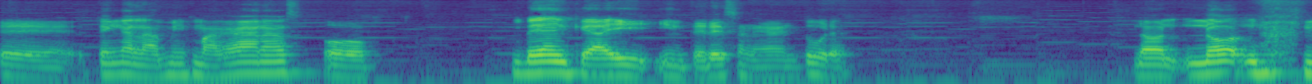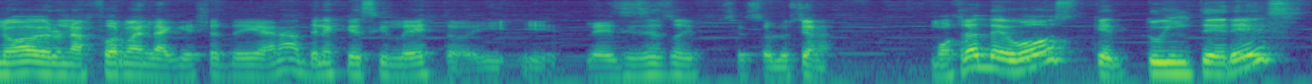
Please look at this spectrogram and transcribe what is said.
eh, tengan las mismas ganas o vean que hay interés en la aventura. No, no, no va a haber una forma en la que yo te diga, no, tenés que decirle esto y, le decís eso y se soluciona. Mostrate vos que tu interés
